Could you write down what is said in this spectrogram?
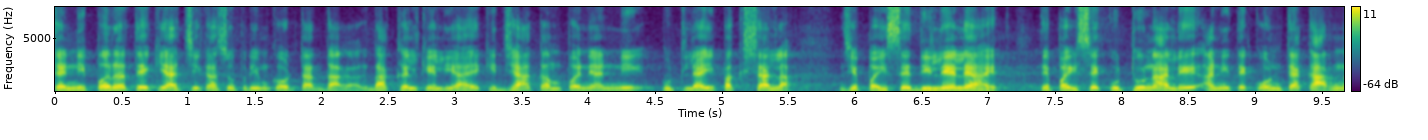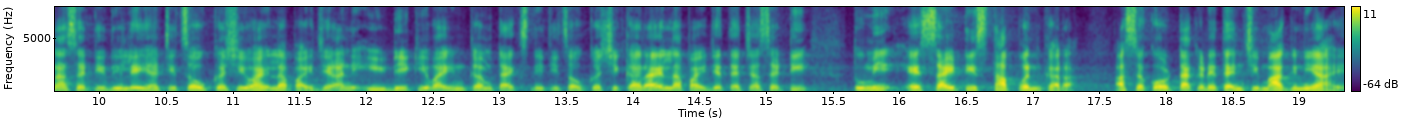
त्यांनी परत एक याचिका सुप्रीम कोर्टात दा दाखल केली आहे की ज्या कंपन्यांनी कुठल्याही पक्षाला जे पैसे दिलेले आहेत ते पैसे कुठून आले आणि ते कोणत्या कारणासाठी दिले ह्याची चौकशी व्हायला पाहिजे आणि ई डी किंवा इन्कम टॅक्सनी ती चौकशी करायला पाहिजे. त्याच्यासाठी तुम्ही एस आय टी स्थापन करा. असं कोर्टाकडे त्यांची मागणी आहे.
